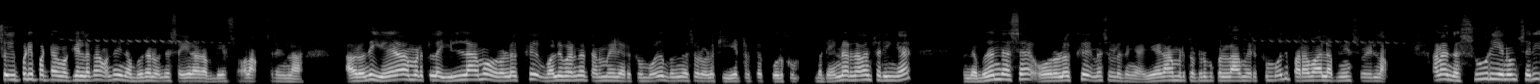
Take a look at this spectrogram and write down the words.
ஸோ இப்படிப்பட்ட வகையில தான் வந்து இந்த புதன் வந்து செய்யறாரு அப்படின்னு சொல்லலாம் சரிங்களா? அவர் வந்து ஏழாம் இடத்துல இல்லாம ஓரளவுக்கு வலுவிழந்த தன்மையில இருக்கும்போது புதன் ஓரளவுக்கு ஏற்றத்தை கொடுக்கும். பட் என்ன இருந்தாலும் சரிங்க இந்த புதன் தசை ஓரளவுக்கு என்ன சொல்றதுங்க ஏழாம் இடத்த தொடர்பு கொள்ளாமல் இருக்கும்போது பரவாயில்ல அப்படின்னு சொல்லலாம் ஆனால் இந்த சூரியனும் சரி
